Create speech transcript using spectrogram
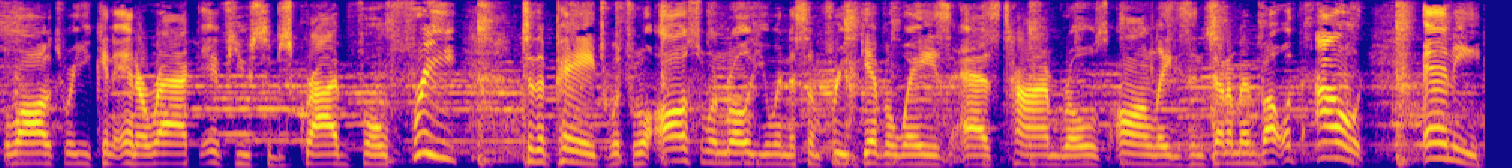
blogs where you can interact if you subscribe for free to the page, which will also enroll you into some free giveaways as time rolls on, ladies and gentlemen. But without any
